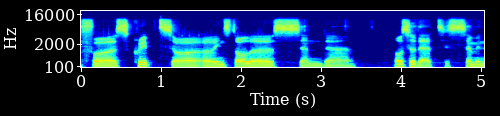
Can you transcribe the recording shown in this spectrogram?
for scripts or installers and uh, also that I mean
